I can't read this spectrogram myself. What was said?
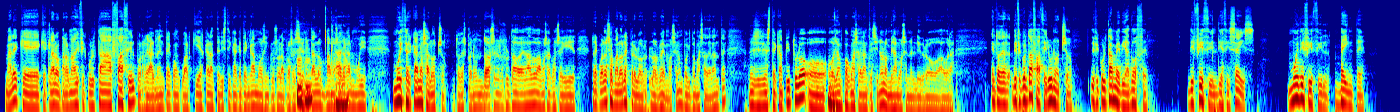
¿Vale? Que, claro, para una dificultad fácil, pues realmente con cualquier característica que tengamos, incluso la profesión y tal, vamos a llegar muy, muy cercanos al 8. Entonces, con un 2 en el resultado de dado vamos a conseguir, recuerdo esos valores, pero los, vemos ¿eh? un poquito más adelante. No sé si en este capítulo o, ya un poco más adelante, si no, lo miramos en el libro ahora. Entonces, dificultad fácil, un 8. Dificultad media, 12. Difícil, 16. Muy difícil, 20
